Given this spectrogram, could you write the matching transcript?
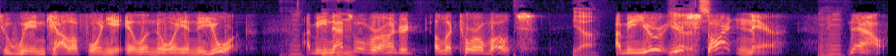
to win California, Illinois, and New York. Mm-hmm. I mean, that's mm-hmm. over 100 electoral votes. Yeah, I mean, you're Yeah, you're that's- starting there. Mm-hmm. Now,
